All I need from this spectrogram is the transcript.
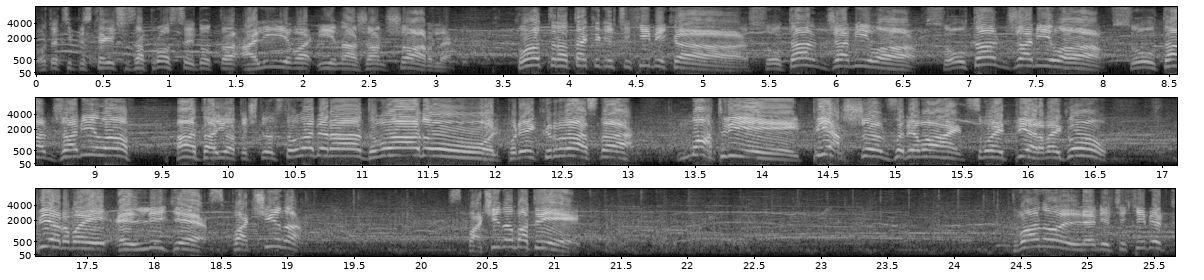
Вот эти бесконечные запросы идут на Алиева и на Жан-Шарля. Контратака нефтехимика. Султан Джамилов. Султан Джамилов. Султан Джамилов отдает от 14 номера 2-0. Прекрасно. Матвей Першин забивает свой первый гол в первой лиге с почином. С почином Матвей. 2-0. Нефтехимик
